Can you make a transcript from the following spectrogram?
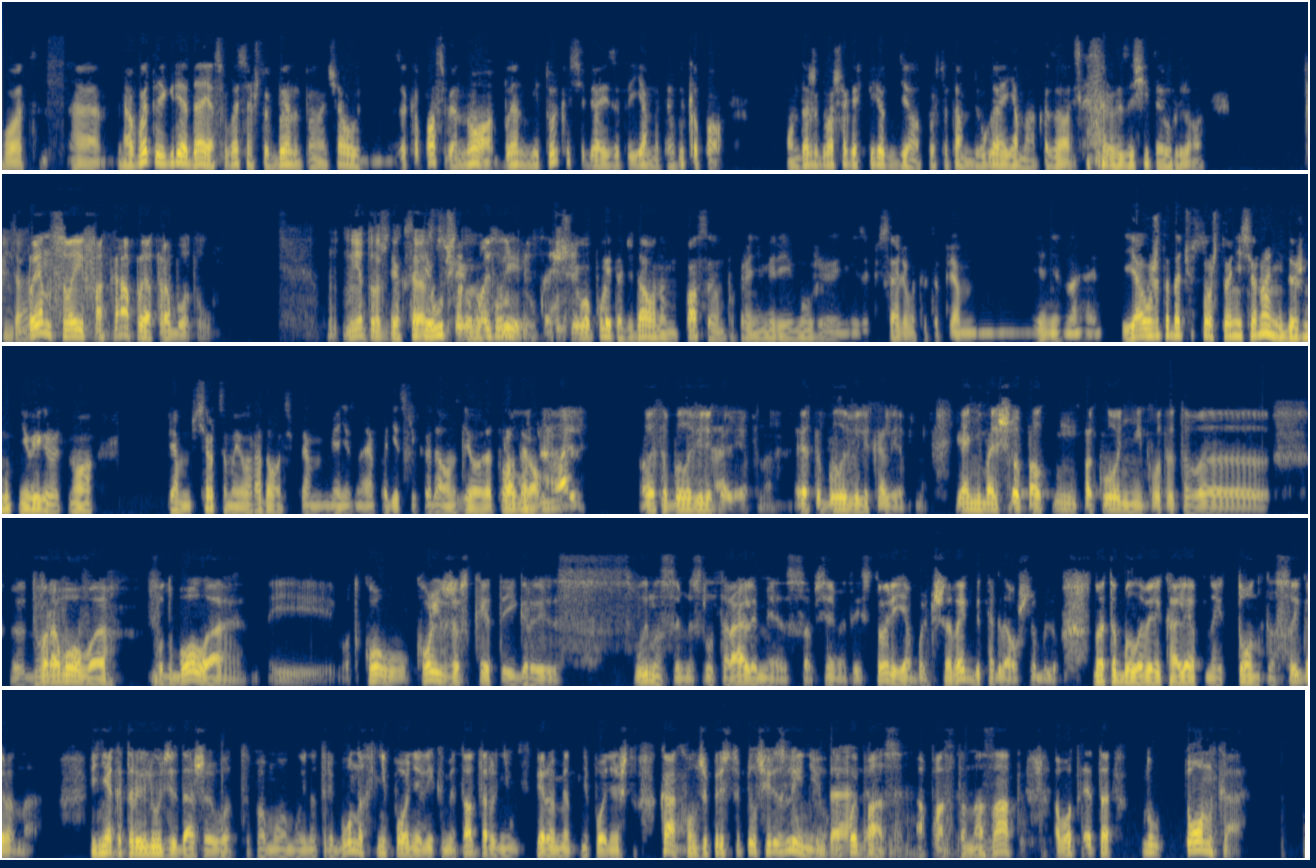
Вот. А, а в этой игре, да, я согласен, что Бен поначалу закопал себя, но Бен не только себя из этой ямы-то выкопал, он даже два шага вперед сделал, просто там другая яма оказалась, которую защита выиграла. Да. Бен свои факапы отработал. Мне тоже Я, кстати, лучше его, плей, лучше его плей тачдауном пасовым, по крайней мере, ему уже не записали. Вот это прям, я не знаю. Я уже тогда чувствовал, что они все равно не дожмут, не выиграют, но прям сердце мое радовалось, прям, я не знаю, по-детски, когда он сделал этот латерал. Это было великолепно. Это было великолепно. Я небольшой поклонник вот этого э, дворового футбола и вот колледжевской этой игры с с выносами, с латералями, со всеми этой историей. Я больше регби тогда уж люблю. Но это было великолепно и тонко сыграно. И некоторые люди даже, вот, по-моему, и на трибунах не поняли, и комментаторы не, в первый момент не поняли, что как, он же переступил через линию, да, какой да, пас? Да. А пас-то назад. А вот это, ну, тонко.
